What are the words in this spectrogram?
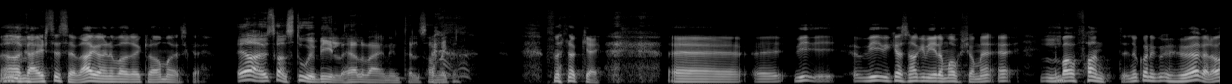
Men han Mm. reiste seg hver gang det var reklame, husker jeg. Ja, jeg husker han sto i bilen hele veien inn til Sandviken. Men OK. Uh, uh, vi, vi, vi kan snakke videre om offshore, men eh, Mm. jeg bare fant Nå kan du høre, da.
